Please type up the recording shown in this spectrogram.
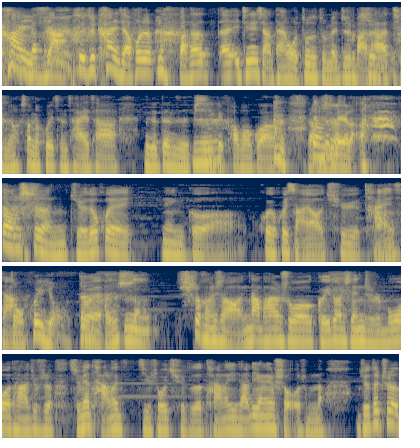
看一下，对，就看一下，或者把它，哎，今天想弹，我做的准备就是把它前面上面灰尘擦一擦，那个凳子皮给抛抛光，然后就累了。但是你绝对会那个会会想要去弹一下，总会有，但很少。是很少，哪怕说隔一段时间只是摸它，就是随便弹了几首曲子，弹了一下，练练手什么的，我觉得这。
